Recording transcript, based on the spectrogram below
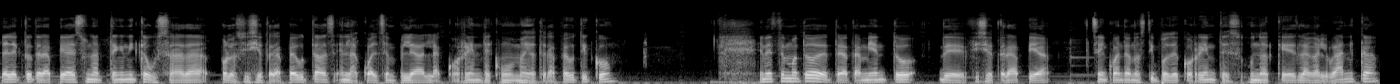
la electroterapia es una técnica usada por los fisioterapeutas en la cual se emplea la corriente como medio terapéutico. En este método de tratamiento de fisioterapia se encuentran dos tipos de corrientes, una que es la galvánica,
